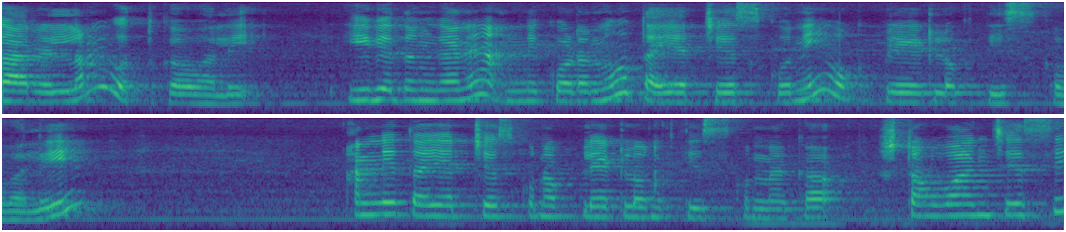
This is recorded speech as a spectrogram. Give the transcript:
గారెల్లం ఒత్తుకోవాలి. ఈ విధంగానే అన్ని కూడాను తయారు చేసుకొని ఒక ప్లేట్లోకి తీసుకోవాలి. అన్నీ తయారు చేసుకున్న ప్లేట్లోకి తీసుకున్నాక స్టవ్ ఆన్ చేసి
